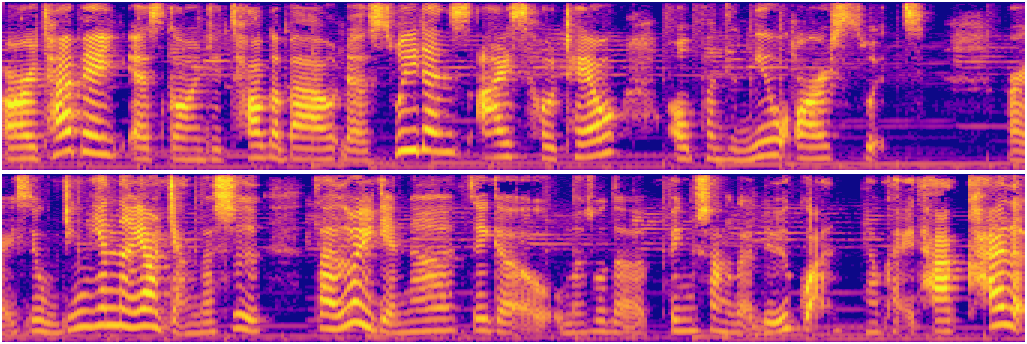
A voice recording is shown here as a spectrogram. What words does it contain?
our topic is going to talk about the Sweden's Ice Hotel opened a new art suite. Alright，所以我们今天呢要讲的是在瑞典呢这个我们说的冰上的旅馆，OK，它开了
